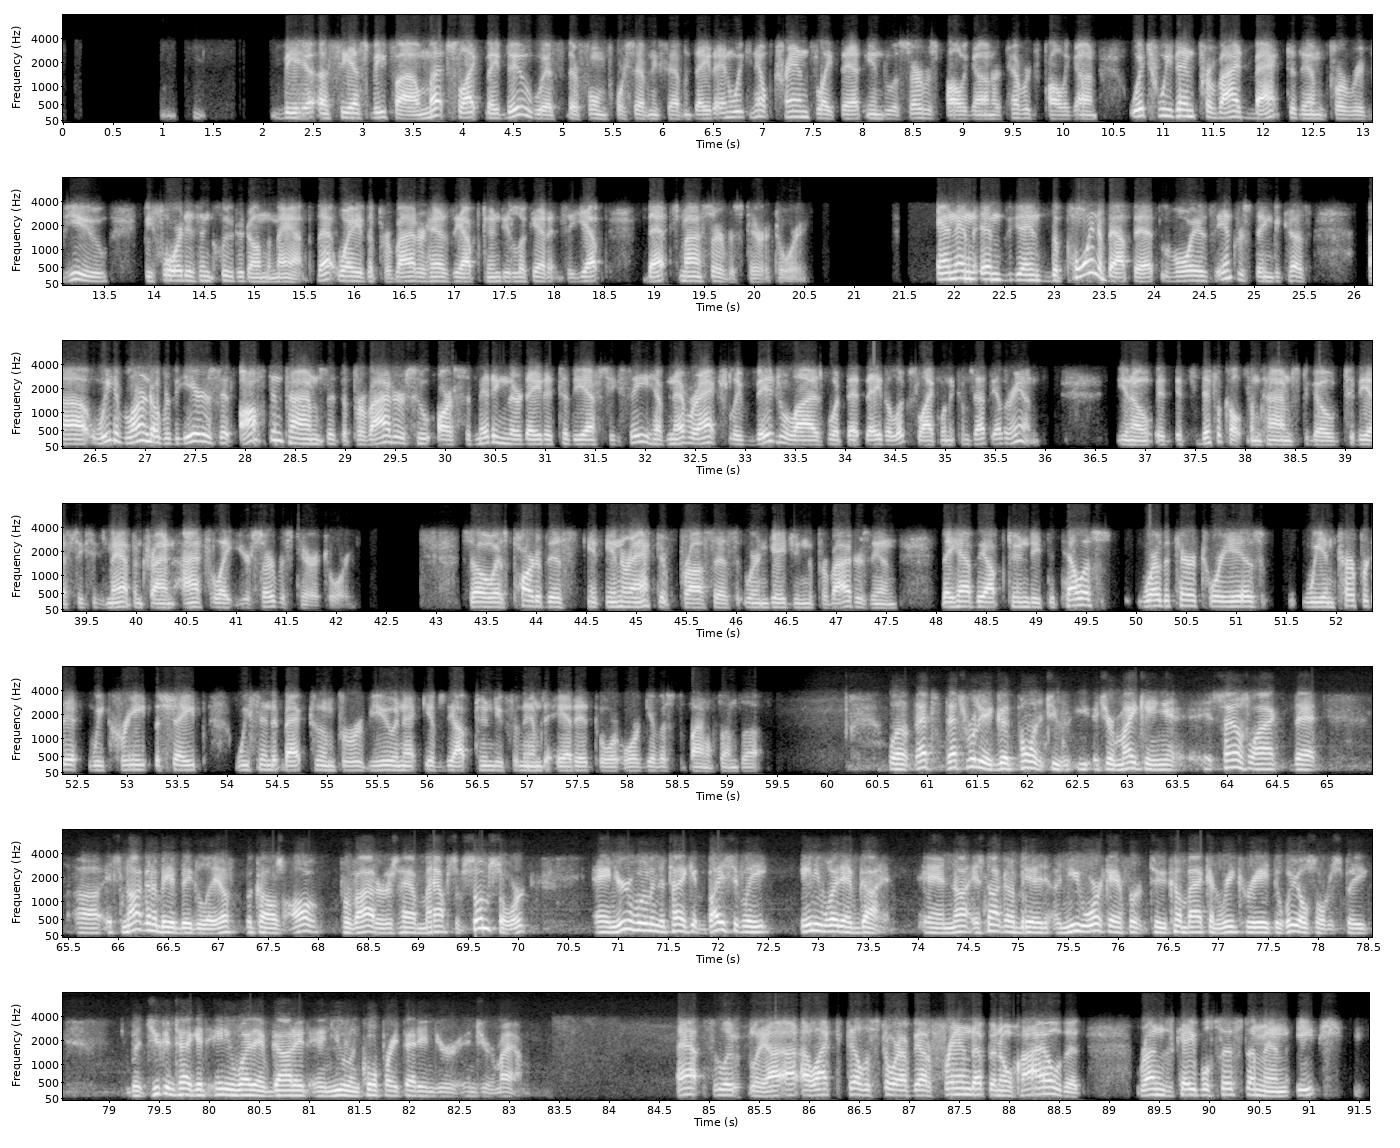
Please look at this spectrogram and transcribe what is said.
via a CSV file, much like they do with their Form 477 data, and we can help translate that into a service polygon or coverage polygon, which we then provide back to them for review before it is included on the map. That way, the provider has the opportunity to look at it and say, yep, that's my service territory. And, and, and, and the point about that, Levoy, is interesting because uh, we have learned over the years that oftentimes that the providers who are submitting their data to the FCC have never actually visualized what that data looks like when it comes out the other end. You know, it, it's difficult sometimes to go to the FCC's map and try and isolate your service territory. So, as part of this interactive process that we're engaging the providers in, they have the opportunity to tell us where the territory is. We interpret it, we create the shape, we send it back to them for review, and that gives the opportunity for them to edit or, or give us the final thumbs up. Well, that's that's really a good point that you that you're making. It, sounds like that uh, it's not going to be a big lift because all providers have maps of some sort, and you're willing to take it basically any way they've got it, and not it's not going to be a, a new work effort to come back and recreate the wheel, so to speak. But you can take it any way they've got it, and you'll incorporate that into your into your map. Absolutely. I, I like to tell the story. I've got a friend up in Ohio that runs a cable system, and each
